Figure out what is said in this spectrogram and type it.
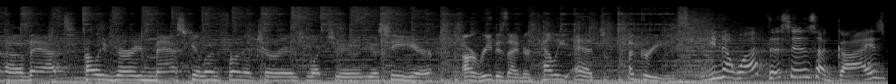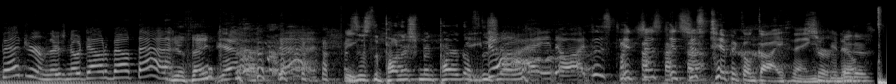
uh, that. Probably very masculine furniture is what you, you see here. Our redesigner Kelly Edge agrees. You know what? This is a guy's bedroom. There's no doubt about that. You think? Yeah. yeah. Is this the punishment part of the no, show? I, no, I just it's just it's just typical guy thing. Sure, you know? it is.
